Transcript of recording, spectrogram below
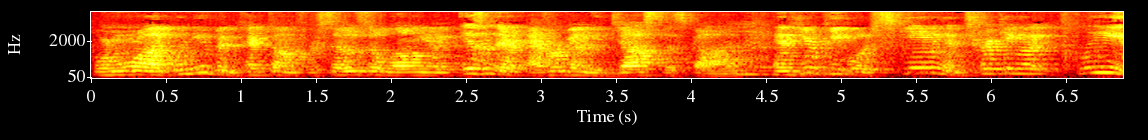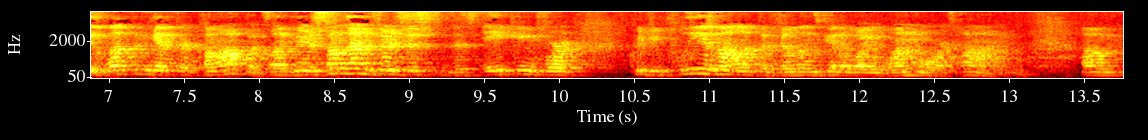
or more like when you've been picked on for so so long. You're like, isn't there ever going to be justice, God? And here people are scheming and tricking. Like, please let them get their comeuppance. Like there's sometimes there's just this aching for, could you please not let the villains get away one more time? Um,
